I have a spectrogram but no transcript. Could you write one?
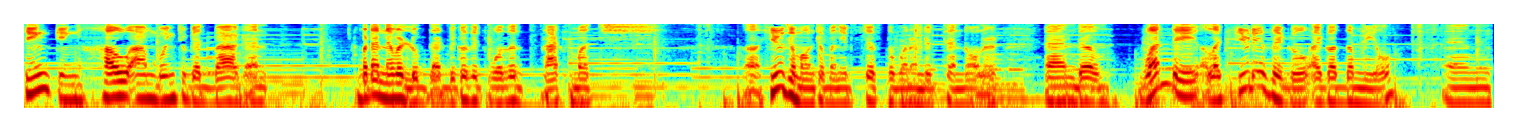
thinking how I'm going to get back and but I never looked that because it wasn't that much uh, huge amount of money. It's just the $110. And um, one day, like few days ago, I got the mail and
